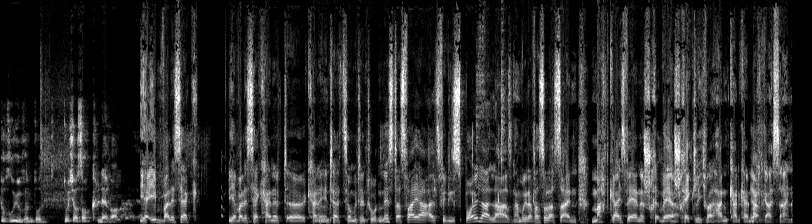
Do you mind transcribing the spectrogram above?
berührend und durchaus auch clever. Ja, eben, weil es ja ja, weil es ja keine, äh, keine mhm. Interaktion mit den Toten ist. Das war ja, als wir die Spoiler lasen, haben wir gedacht, was soll das sein? Machtgeist wäre ja wär ja. schrecklich, weil Han kann kein ja. Machtgeist sein.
